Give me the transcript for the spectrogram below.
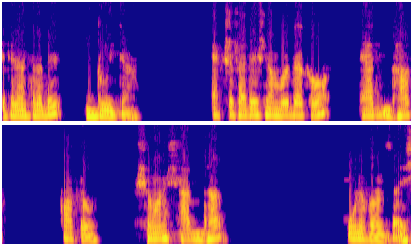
এটা আনসার হবে দুইটা। একশো সাতাইশ নম্বর দেখো। এক ভাগ কত? সমান সাত ভাগ উনপঞ্চাশ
